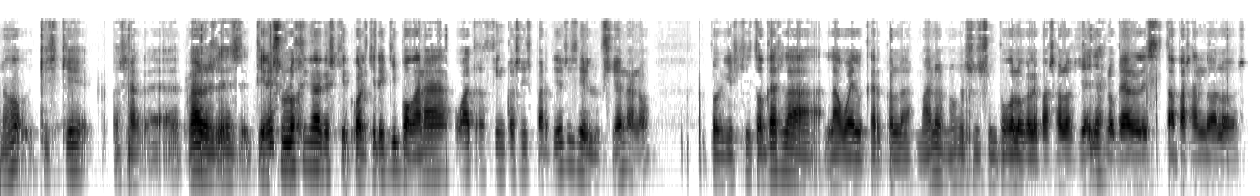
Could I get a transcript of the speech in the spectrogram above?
¿no? Que es que, o sea, claro, tiene su lógica que es que cualquier equipo gana 4, 5, 6 partidos y se ilusiona, ¿no? porque es que tocas la, la wildcard con las manos, ¿no? Eso es un poco lo que le pasó a los Yayas, lo que ahora les está pasando a los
